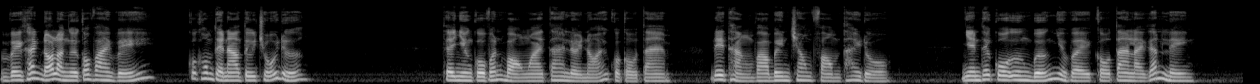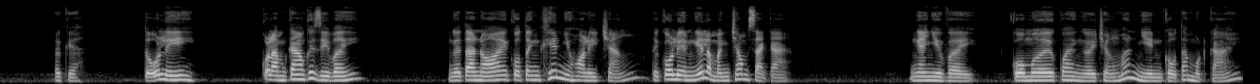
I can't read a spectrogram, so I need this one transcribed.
Vị khách đó là người có vai vế Cô không thể nào từ chối được. Thế nhưng cô vẫn bỏ ngoài tai lời nói của cậu ta, Đi thẳng vào bên trong phòng thay đồ. Nhìn thấy cô ương bướng như vậy, Cậu ta lại gắt lên. Ơ kìa Tổ ly, Cô làm cao cái gì vậy? Người ta nói cô tinh khiết như hoa ly trắng, Thì cô liền nghĩ là mình trong sạch à? Nghe như vậy, Cô mới quay người trừng mắt nhìn cậu ta một cái.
